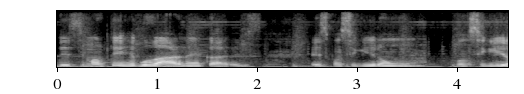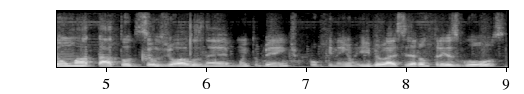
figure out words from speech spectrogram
de se manter regular, né, cara? Eles, eles conseguiram conseguiram matar todos os seus jogos, né? Muito bem, tipo, que nem o River lá, fizeram três gols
